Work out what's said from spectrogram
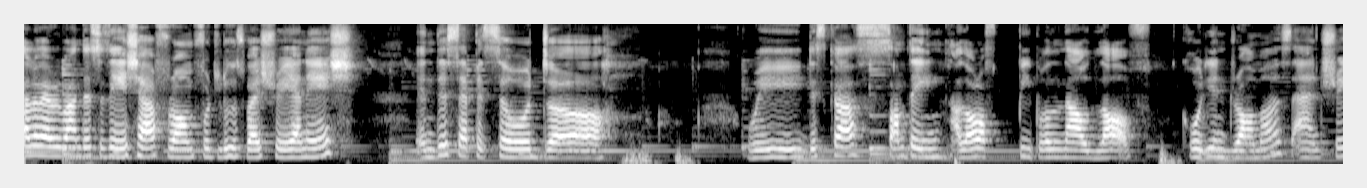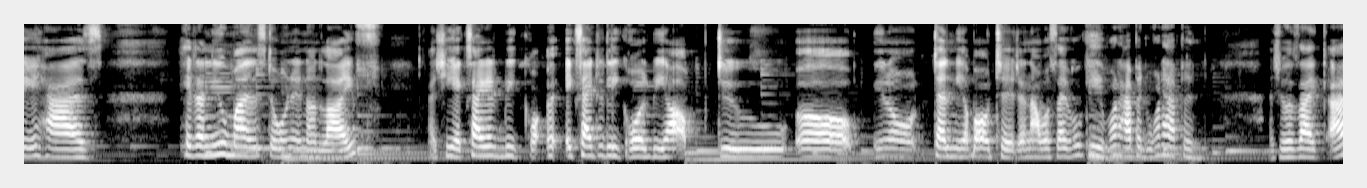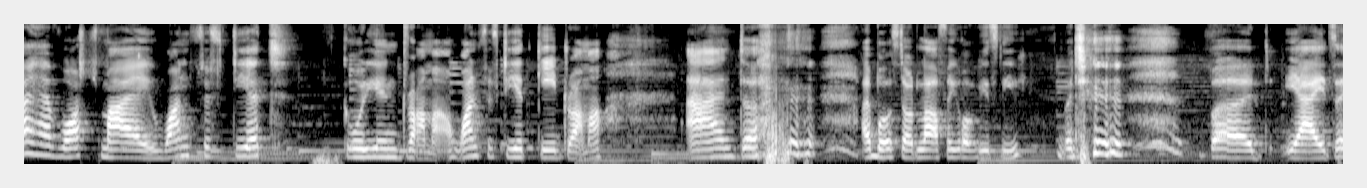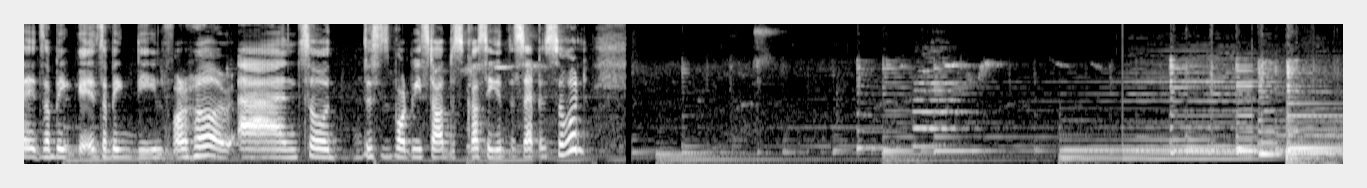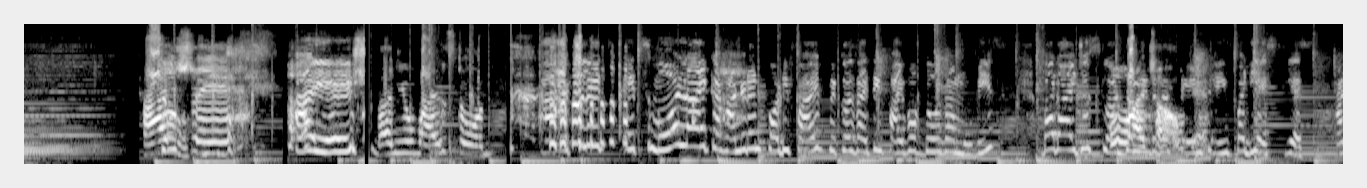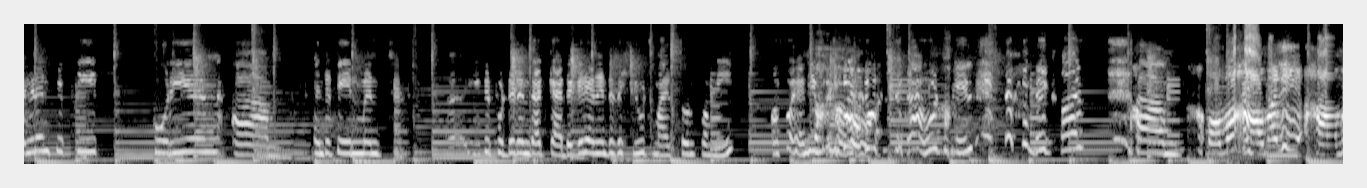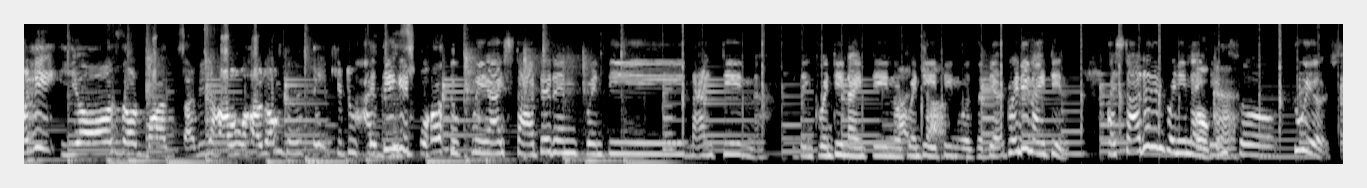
Hello everyone, this is Aisha from Footloose by Shreya Nesh. In this episode, uh, we discuss something a lot of people now love Korean dramas, and Shrey has hit a new milestone in her life. And she excitedly excitedly called me up to uh, you know tell me about it, and I was like, okay, what happened? What happened? And she was like, I have watched my 150th Korean drama, 150th K drama, and uh, I burst out laughing, obviously, but but yeah, it's a it's a big it's a big deal for her, and so this is what we start discussing in this episode. Hi, Shrey. Ish. A new milestone. Actually, it's, it's more like 145 because I think five of those are movies. But I just slot Oh, them into the same okay. thing. But yes, yes, 150 Korean um, entertainment. You could put it in that category, and it is a huge milestone for me or for anybody. I would feel because um, Over how many how many years or months? I mean, how how long did it take you to I think it took me. I started in 2019. I think 2019 or 2018 was it? Yeah, 2019. I started in 2019, Okay. so two years.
